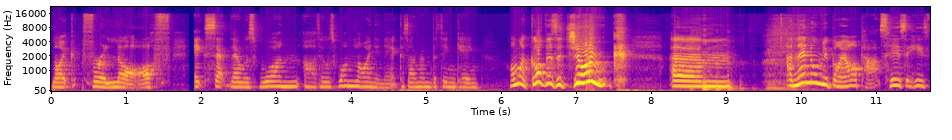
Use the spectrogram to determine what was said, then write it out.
like for a laugh except there was one oh there was one line in it because i remember thinking oh my god there's a joke! Um and they're normally by R-Patz. He's he's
